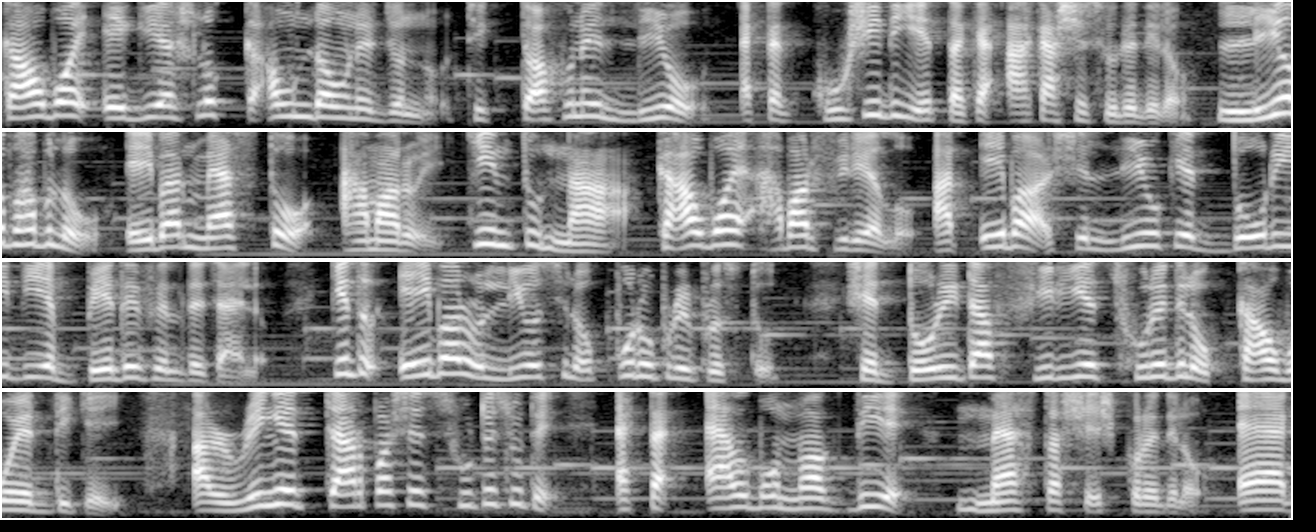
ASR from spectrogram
কাউবয় এগিয়ে আসলো কাউন্টডাউনের জন্য। ঠিক তখনই লিও একটা ঘুষি দিয়ে তাকে আকাশে ছুড়ে দিল। লিও ভাবলো, এইবার ম্যাচ তো আমারই। কিন্তু না কাউবয় আবার ফিরে এলো আর এবার সে লিওকে দড়ি দিয়ে বেঁধে ফেলতে চাইলো। কিন্তু এইবারও লিও ছিল পুরোপুরি প্রস্তুত। সে দড়িটা ফিরিয়ে ছুঁড়ে দিল কাউবয়ের দিকেই। আর রিংয়ের চারপাশে ছুটে ছুটে একটা অ্যালবো নক দিয়ে ম্যাচটা শেষ করে দিল এক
